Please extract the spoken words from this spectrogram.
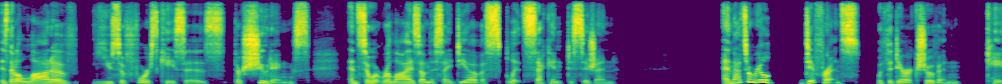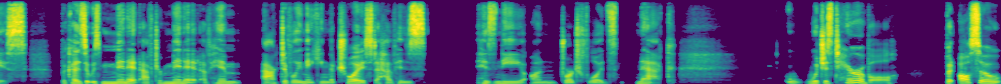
is that a lot of use of force cases, they're shootings. And so it relies on this idea of a split second decision. And that's a real difference with the Derek Chauvin case because it was minute after minute of him actively making the choice to have his his knee on George Floyd's neck, which is terrible, but also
